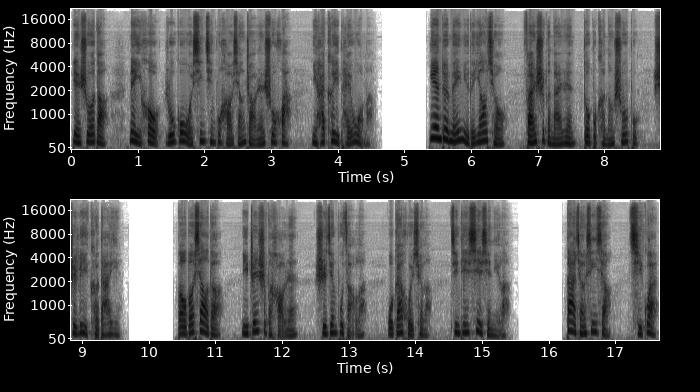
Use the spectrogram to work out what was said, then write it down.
便说道：“那以后如果我心情不好，想找人说话，你还可以陪我吗？”面对美女的要求，凡是个男人都不可能说不，是立刻答应。宝宝笑道：“你真是个好人。时间不早了，我该回去了。今天谢谢你了。”大强心想：奇怪，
